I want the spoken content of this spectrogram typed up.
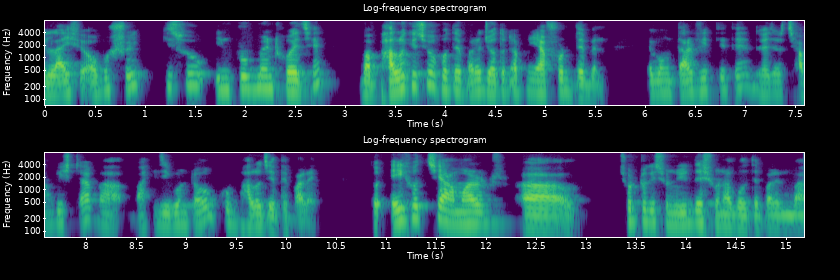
যে লাইফে অবশ্যই কিছু ইমপ্রুভমেন্ট হয়েছে বা ভালো কিছুও হতে পারে যতটা আপনি এফোর্ট দেবেন এবং তার ভিত্তিতে ২০২৬ টা বা বাকি জীবনটাও খুব ভালো যেতে পারে। তো এই হচ্ছে আমার ছোট্ট কিছু নির্দেশনা বলতে পারেন বা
